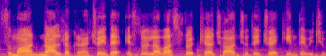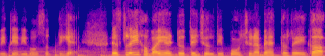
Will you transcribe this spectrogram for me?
ਸਮਾਨ ਨਾਲ ਰੱਖਣਾ ਚਾਹੀਦਾ ਹੈ। ਇਸ ਤੋਂ ਇਲਾਵਾ ਸੁਰੱਖਿਆ ਜਾਂਚ ਅਤੇ ਚੈੱਕ-ਇਨ ਦੇ ਵਿੱਚ ਵੀ ਦੇਰੀ ਹੋ ਸਕਦੀ ਹੈ। ਇਸ ਲਈ ਹਵਾਈ ਅੱਡੇ ਉੱਤੇ ਜਲਦੀ ਪਹੁੰਚਣਾ ਬਿਹਤਰ ਰਹੇਗਾ।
